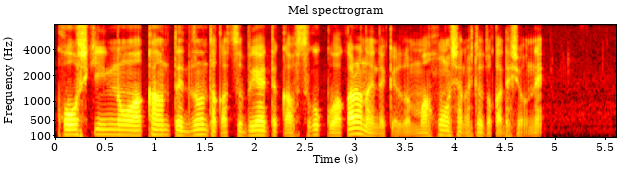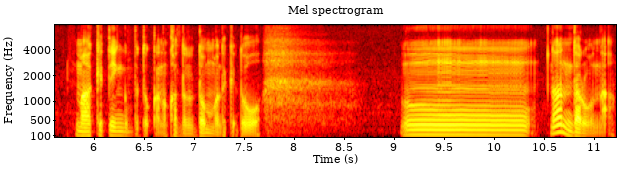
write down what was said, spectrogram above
公式のアカウントでどなたかつぶやいたかすごくわからないんだけれど、まあ本社の人とかでしょうね。マーケティング部とかの方だと思うんだけど、うーん、なんだろうな。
